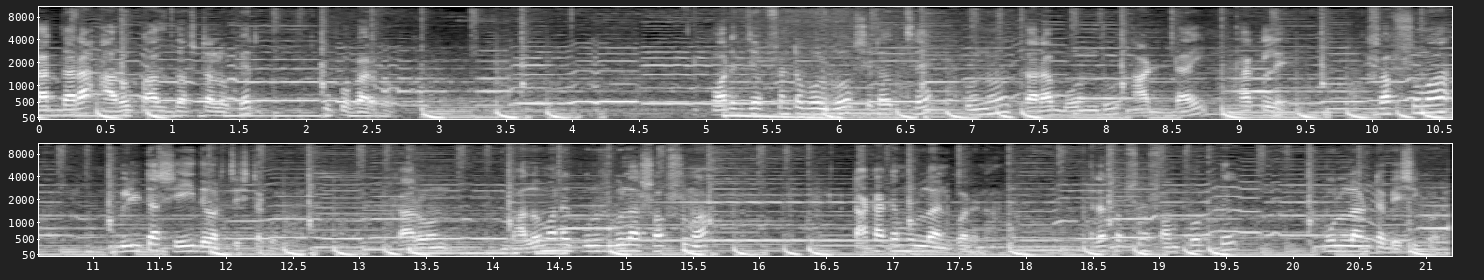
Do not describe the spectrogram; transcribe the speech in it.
তার দ্বারা আরও পাঁচ দশটা লোকের উপকার হোক। পরের যে অপশনটা বলব, সেটা হচ্ছে কোনো তারা বন্ধু আড্ডায় থাকলে সবসময় বিলটা সেই দেওয়ার চেষ্টা করবে। কারণ ভালো মানের পুরুষগুলা সবসময় টাকাকে মূল্যায়ন করে না। এরা সবসময় সম্পর্কে মূল্যায়নটা বেশি করে।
